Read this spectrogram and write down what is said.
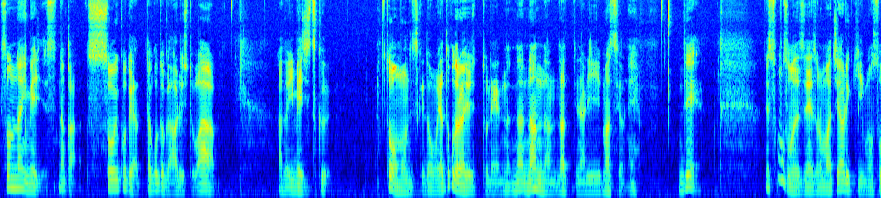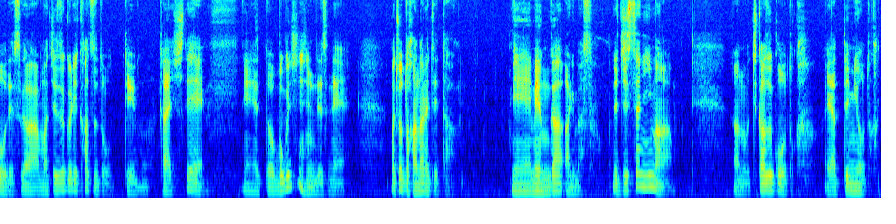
そんなイメージですなんかそういうことやったことがある人はあのイメージつくとは思うんですけどやったことないとね何なんだってなりますよね。ででそもそもですねその街歩きもそうですが街づくり活動っていうのに対して、えー、と僕自身ですね、まあ、ちょっと離れてた、えー面があります。で実際に今あの近づこうとかやってみようとかっ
